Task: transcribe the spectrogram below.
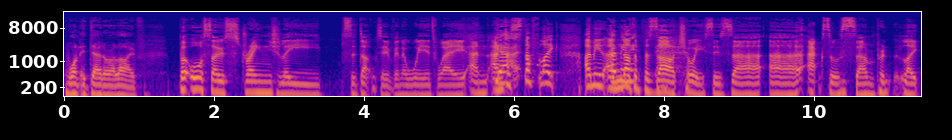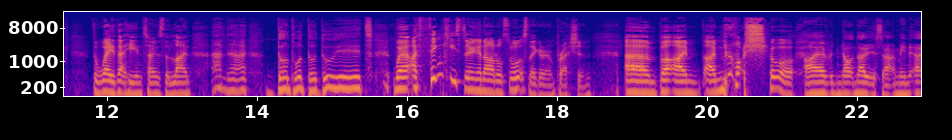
Wanted Dead or Alive. but also strangely seductive in a weird way and and Yeah, just stuff like i mean mean, another it- bizarre choice is uh uh axl's um like the way that he intones the line and i don't want to do it where i think he's doing an arnold schwarzenegger impression um but i'm i'm not sure I have not noticed that. I mean, uh,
